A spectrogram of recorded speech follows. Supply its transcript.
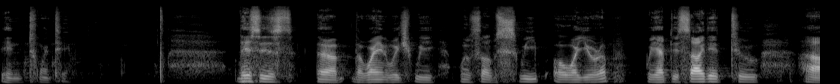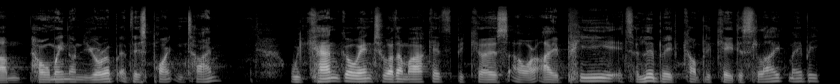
in 20. This is the, the way in which we will sort of sweep over Europe. We have decided to um, home in on Europe at this point in time. We can't go into other markets because our IP, it's a little bit complicated slide maybe,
